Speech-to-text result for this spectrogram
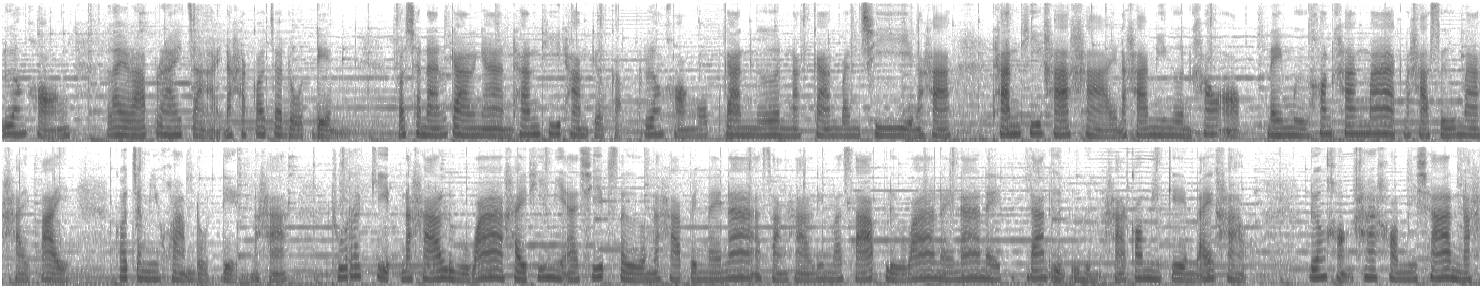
เรื่องของรายรับรายจ่ายนะคะ ก็จะโดดเด่น เพราะฉะนั้นการงานท่านที่ทำเกี่ยวกับเรื่องของงบการเงินนักการบัญชีนะคะ ท่านที่ค้าขายนะคะ มีเงินเข้าออกในมือค่อนข้างมากนะคะ ซื้อมาขายไป ก็จะมีความโดดเด่นนะคะ ธุรกิจนะคะหรือว่าใครที่มีอาชีพเสริมนะคะ เป็นในหน้าอสังหาริมทรัพย์ หรือว่าในหน้าในด้านอื่นๆนะคะก็มีเกณฑ์ได้ข่าว เรื่องของค่าคอมมิชชั่นนะค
